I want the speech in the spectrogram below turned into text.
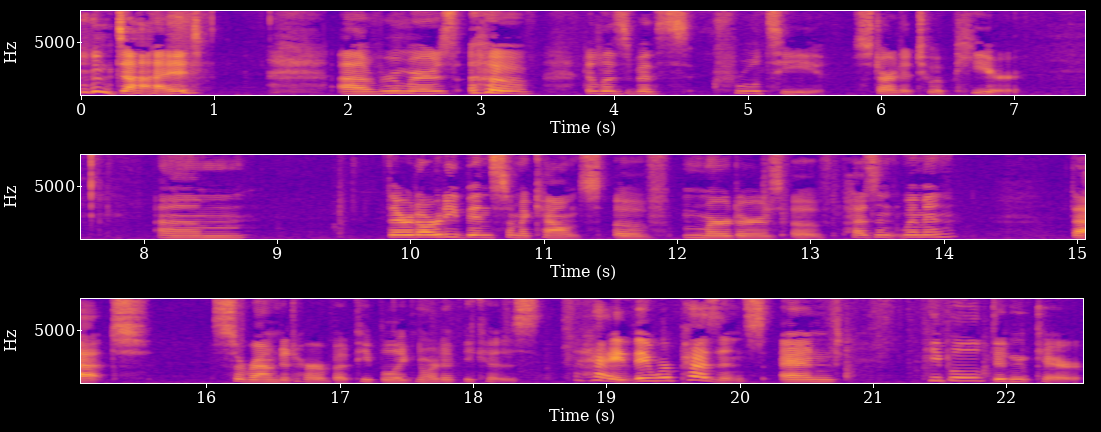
died, uh, rumors of Elizabeth's cruelty started to appear. Um, there had already been some accounts of murders of peasant women that surrounded her, but people ignored it because, hey, they were peasants and people didn't care.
